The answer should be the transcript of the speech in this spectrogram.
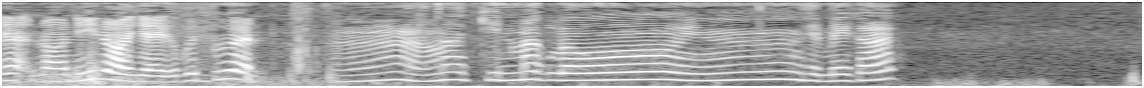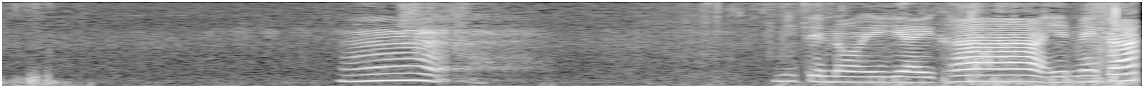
เนี่ยหนอนี้หนอใหญ่กับเพื่อนๆ อืมน่ากินมากเลยเห็นไหมคะ อืมมีแต่หนอใหญ่ๆค่ะ เห็นไหมคะ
